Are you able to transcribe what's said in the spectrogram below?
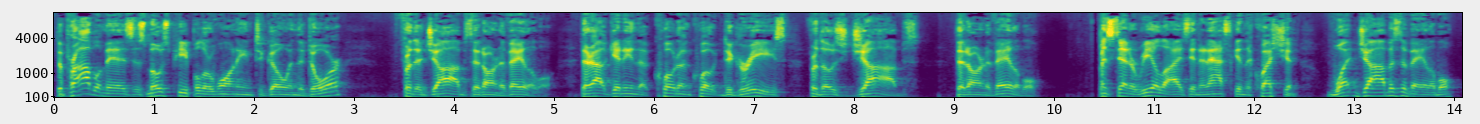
The problem is, is most people are wanting to go in the door for the jobs that aren't available. They're out getting the quote unquote degrees for those jobs that aren't available instead of realizing and asking the question, what job is available?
